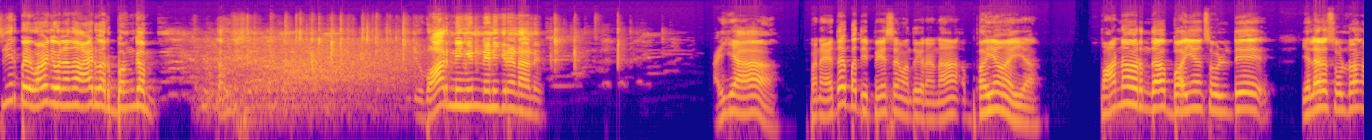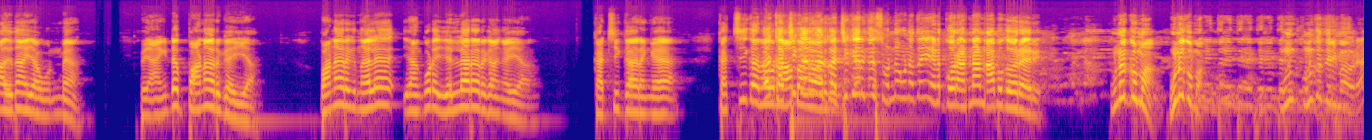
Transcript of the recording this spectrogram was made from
தீர்ப்பை வழங்கவில்லை தான் ஆயிடுவார் பங்கம். வார்னிங்னு நினைக்கிறேன் நான். ஐயா இப்போ நான் எதை பற்றி பேச வந்துக்கிறேன்னா பயம் ஐயா. பணம் இருந்தால் பயம் சொல்லிட்டு எல்லாரும் சொல்கிறாங்க அதுதான் ஐயா உண்மை. இப்போ என்கிட்ட பணம் இருக்கு ஐயா. பணம் இருக்கனால என் கூட எல்லாரும் இருக்காங்க ஐயா. கட்சிக்காரங்க கட்சிக்காரங்க. கட்சிக்காரங்க சொன்ன உடனே தான் எனக்கு ஒரு அண்ணா ஞாபகம் வராரு. உனக்குமா? உனக்குமா? உனக்கு- தெரியுமா அவரு?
